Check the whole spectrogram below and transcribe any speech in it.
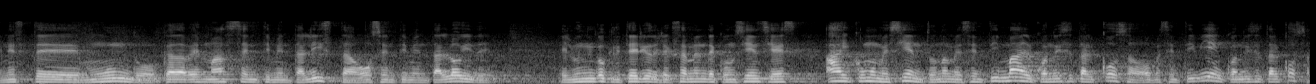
en este mundo cada vez más sentimentalista o sentimentaloide, el único criterio del examen de conciencia es, ay, ¿cómo me siento? No, me sentí mal cuando hice tal cosa o me sentí bien cuando hice tal cosa.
